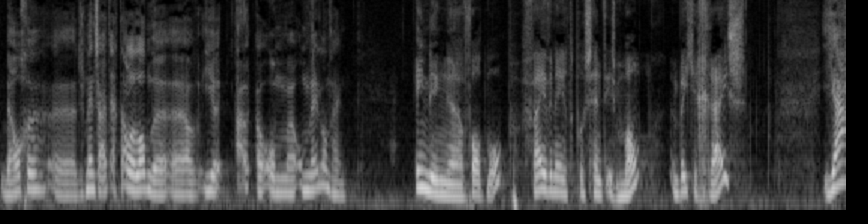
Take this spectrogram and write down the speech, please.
Belgen. dus mensen uit echt alle landen hier om, om Nederland heen. Eén ding eh, valt me op, 95% is man, een beetje grijs. Ja,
